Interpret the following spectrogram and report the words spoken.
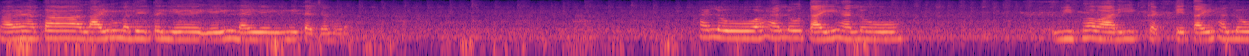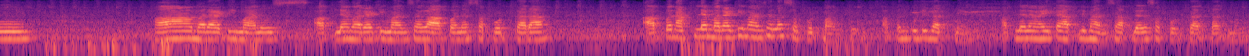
कारण आता लाईव्हमध्ये तर ये येईल नाही येईल मी त्याच्यामुळं. हॅलो हॅलो ताई हॅलो. विभवारी कट्टे ताई हॅलो. हा मराठी माणूस आपल्या मराठी माणसाला आपणच सपोर्ट करा. आपण आपल्या मराठी माणसाला सपोर्ट मागतो. आपण कुठे जात नाही. आपल्याला माहीत आहे आपली माणसं आपल्याला सपोर्ट करतात म्हणून.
